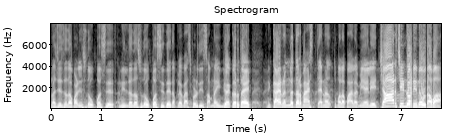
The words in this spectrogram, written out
राजेश दादा पाटील सुद्धा उपस्थित आहेत. अनिल दादा सुद्धा उपस्थित आहेत. आपल्या व्यासपीठावरती सामना एन्जॉय करतायत. आणि काय रंगतदार मॅच त्यांना तुम्हाला पाहायला मिळाली चार चेंडू आणि नऊ धावा.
